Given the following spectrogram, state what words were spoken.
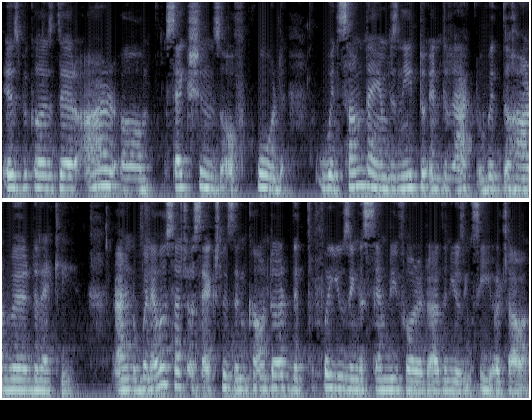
is because there are um, sections of code which sometimes need to interact with the hardware directly. And whenever such a section is encountered they prefer using assembly for it rather than using C or Java.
